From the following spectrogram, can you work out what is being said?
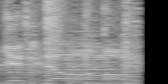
You know I'm always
